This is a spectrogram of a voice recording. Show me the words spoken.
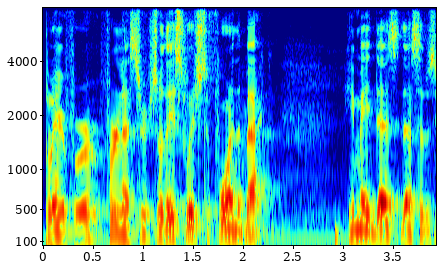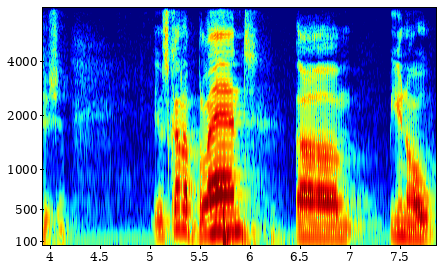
player for for Leicester. So they switched to four in the back. He made that that substitution. It was kind of bland. Um, you know,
